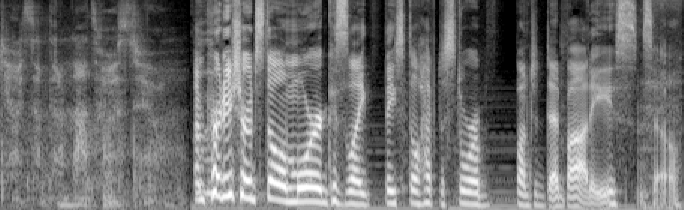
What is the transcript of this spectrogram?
Doing something I'm not supposed to. I'm pretty sure it's still a morgue because, like, they still have to store a bunch of dead bodies. So,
